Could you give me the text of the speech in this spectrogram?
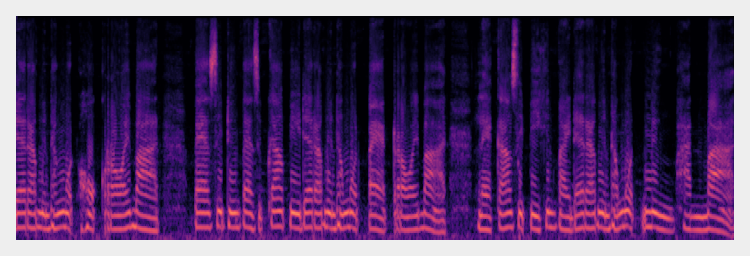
ได้รับเงินทั้งหมด 600 บาท 80-89 ปี ได้รับเงินทั้งหมด 800 บาท และ 90 ปีขึ้นไปได้รับเงินทั้งหมด 1,000 บาท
